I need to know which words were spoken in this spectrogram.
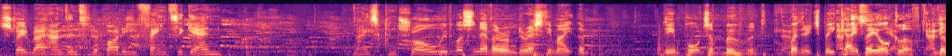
Straight right hand into the body, feints again. Nice control. We must never underestimate the the importance of movement, No. whether it's BKB or yeah, gloved. and the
